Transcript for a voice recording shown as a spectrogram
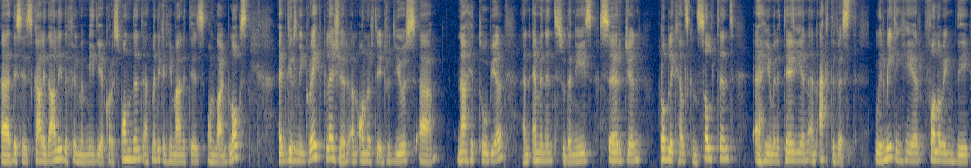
Uh, this is Khalid Ali, the film and media correspondent at Medical Humanities online blogs. It gives me great pleasure and honor to introduce uh, Nahid Toubia, an eminent Sudanese surgeon, public health consultant, a humanitarian, and activist. We're meeting here following the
